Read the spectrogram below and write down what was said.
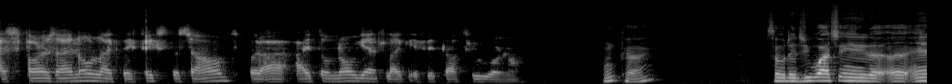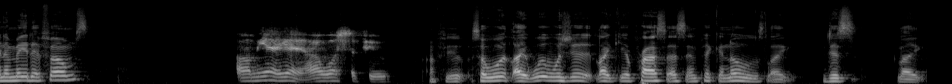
as far as I know, like they fixed the sound, but I I don't know yet, like if it got through or not. Okay. So did you watch any of the uh, animated films? Um, yeah, yeah, I watched a few. A few. so. What like what was your like your process in picking those? Like just like,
